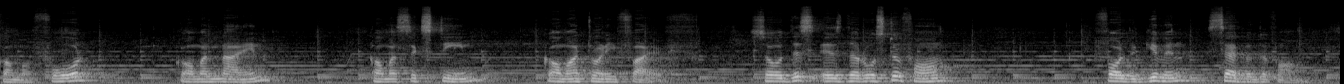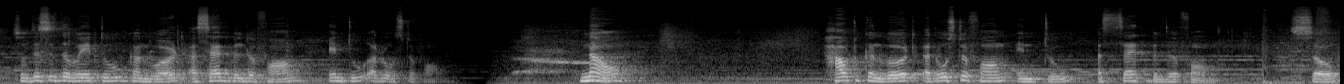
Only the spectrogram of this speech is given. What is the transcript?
comma 4 comma 9 comma 16 comma 25 so this is the roster form for the given set builder form. So this is the way to convert a set builder form into a roster form. Now how to convert a roster form into a set builder form so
